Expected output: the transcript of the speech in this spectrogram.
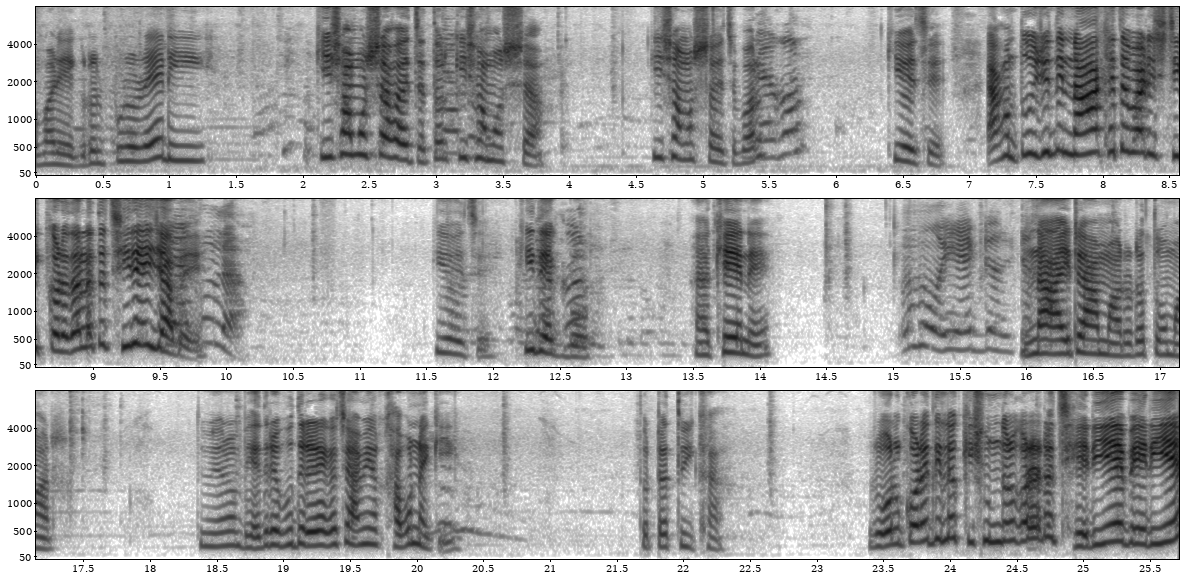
আমার এগরোল পুরো রেডি কি সমস্যা হয়েছে? তোর কি সমস্যা? কি সমস্যা হয়েছে বল? কি হয়েছে? এখন তুই যদি না খেতে পারিস ঠিক করে তাহলে তো ছিঁড়েই যাবে। কি হয়েছে? কি দেখব? হ্যাঁ খেয়ে নে। না এটা আমার ওটা তোমার। তুমি ওরকম ভেদরে ভুদরে রেখেছো আমি আর খাব নাকি? তোরটা তুই খা। রোল করে দিল কি সুন্দর করে ওটা ছেড়িয়ে বেরিয়ে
